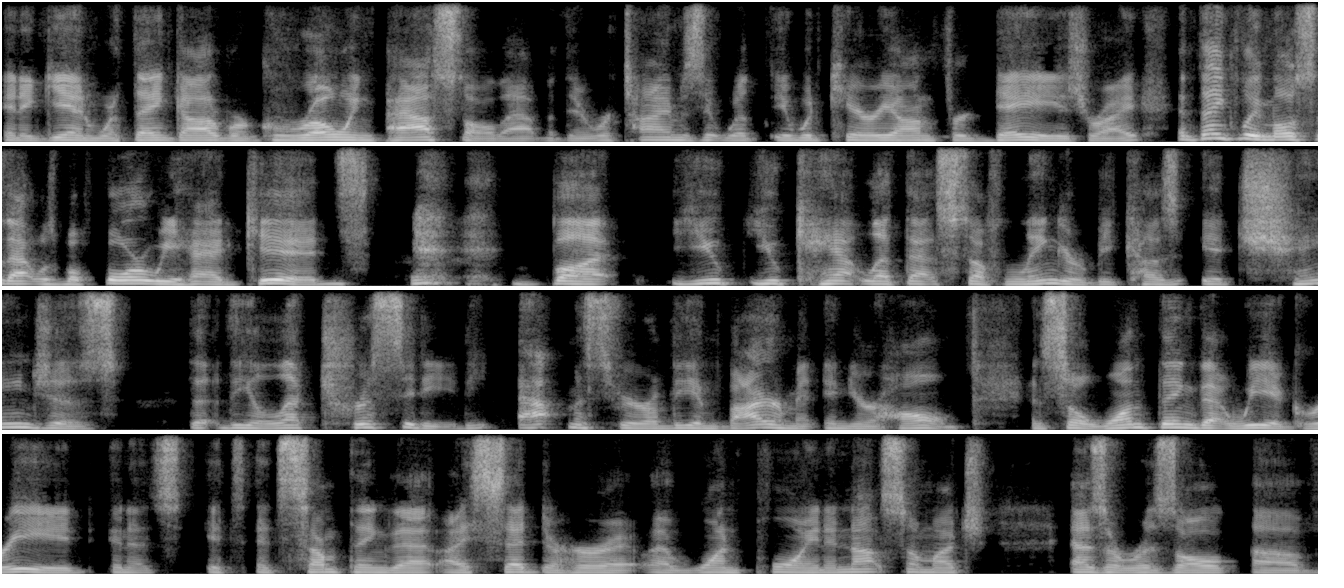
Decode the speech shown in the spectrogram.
And again we're thank god we're growing past all that but there were times it would it would carry on for days right? And thankfully most of that was before we had kids but you you can't let that stuff linger because it changes the, the electricity the atmosphere of the environment in your home. And so one thing that we agreed and it's it's it's something that i said to her at, at one point and not so much as a result of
